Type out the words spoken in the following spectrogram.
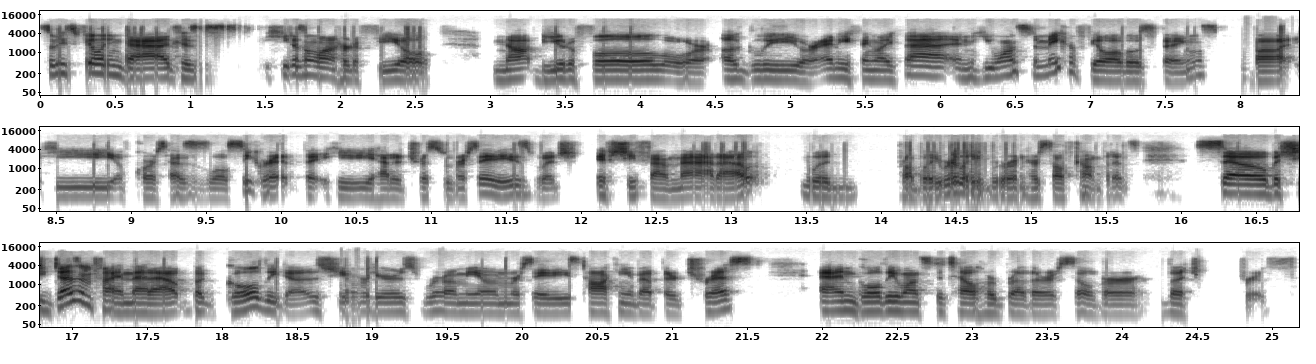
so he's feeling bad because he doesn't want her to feel not beautiful or ugly or anything like that. And he wants to make her feel all those things. But he, of course, has his little secret that he had a tryst with Mercedes, which, if she found that out, would probably really ruin her self confidence. So, but she doesn't find that out, but Goldie does. She overhears Romeo and Mercedes talking about their tryst and Goldie wants to tell her brother Silver the truth.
